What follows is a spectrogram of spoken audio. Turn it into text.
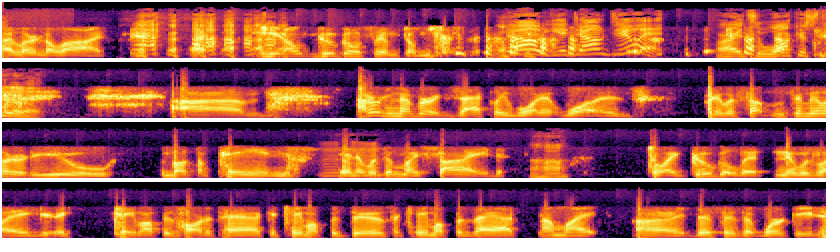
I learned a lot. you don't Google symptoms. no, you don't do it. All right, so walk us through it. um, I don't remember exactly what it was, but it was something similar to you about the pain, and it was in my side. Uh-huh. So I Googled it, and it was like it came up as heart attack. It came up as this. It came up as that. I'm like, all right, this isn't working.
